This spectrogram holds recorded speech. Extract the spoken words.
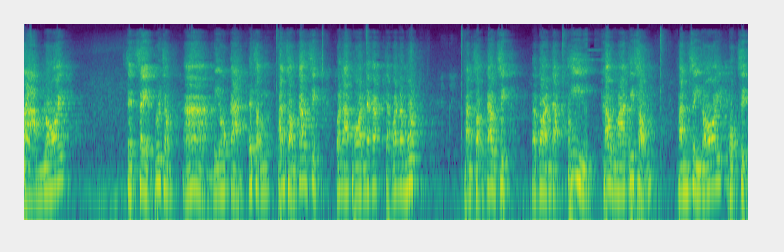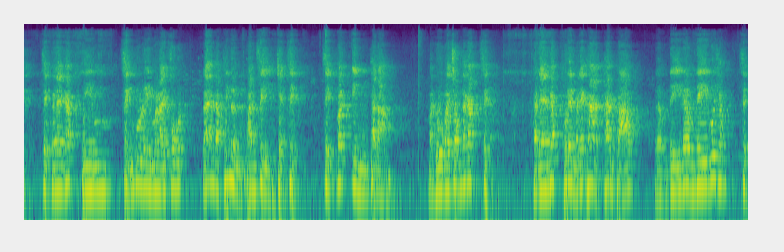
สามร้อยเศษเศษๆผู้ชมอ่ามีโอกาสได้สองพันสองเก้าสิบวราพรนะครับ จากวัดละมุด พันสองเก้าสิบแล้วก็อันดับที่เข้ามาที่สองพันสี่ร้อยหกสิบสิบคะแนนครับ ทีมสิงห์บุรีมาลายฟูดและอันดับที่หนึ่งพันสี่เจ็ดสิบสิบวัดอินทนาม มาดูมาชมนะครับสิบคะแนนครับผู้เล่นหมายเลขห้าข้างเปล่าเริ่มดีเริ่มดีผู้ชมสิบ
